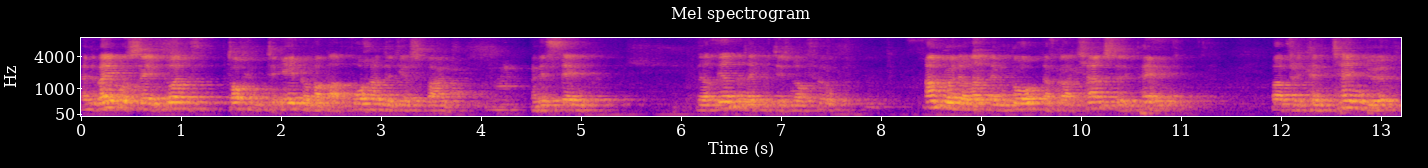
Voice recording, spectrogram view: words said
And the Bible says God talking to Abram about 400 years span. And he's saying that their iniquity is not full. I'm going to let them go. They've got a chance to repent. But if they continue,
